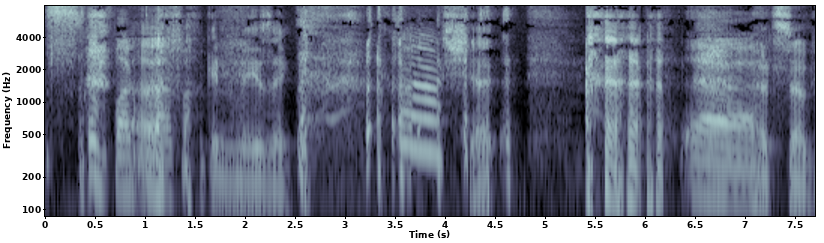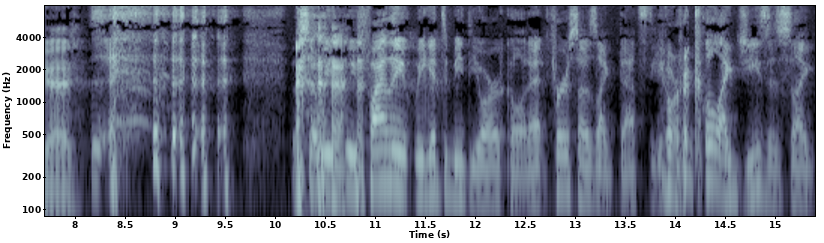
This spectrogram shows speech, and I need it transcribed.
so fucked uh, up. Fucking amazing. oh shit. Uh. That's so good. So we, we finally we get to meet the Oracle, and at first I was like, "That's the Oracle!" Like Jesus, like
